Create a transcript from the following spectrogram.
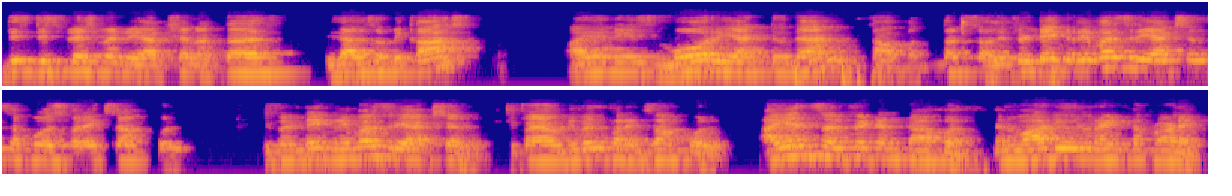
this displacement reaction occurs is also because iron is more reactive than copper. That's all. If you take reverse reaction, suppose for example, if I take reverse reaction, if I have given, for example, iron sulfate and copper, then what you will write the product?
